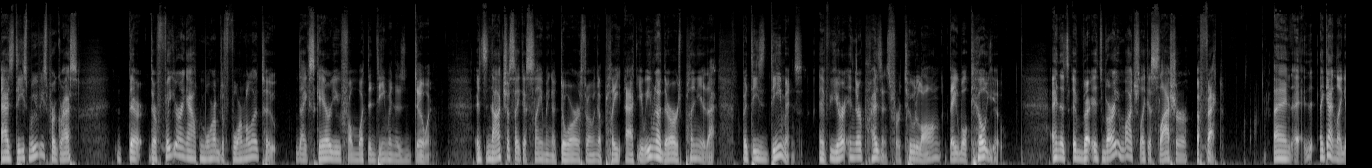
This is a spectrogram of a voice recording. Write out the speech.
As these movies progress they're they're figuring out more of the formula to like scare you from what the demon is doing. It's not just like a slamming a door, throwing a plate at you, even though there are plenty of that. But these demons, if you're in their presence for too long, they will kill you. And it's it's very much like a slasher effect. And uh, again, like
